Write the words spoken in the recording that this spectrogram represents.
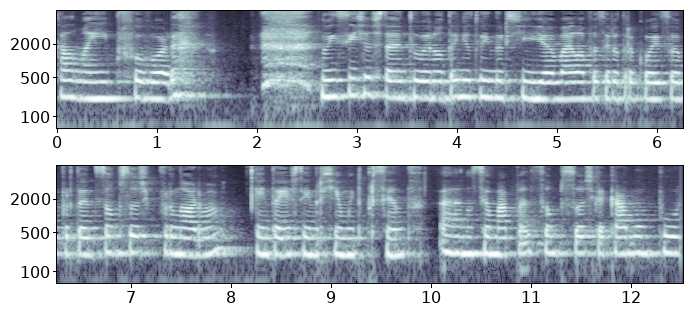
calma aí, por favor. não insistas tanto, eu não tenho a tua energia, vai lá fazer outra coisa. Portanto, são pessoas que, por norma, quem tem esta energia muito presente ah, no seu mapa, são pessoas que acabam por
